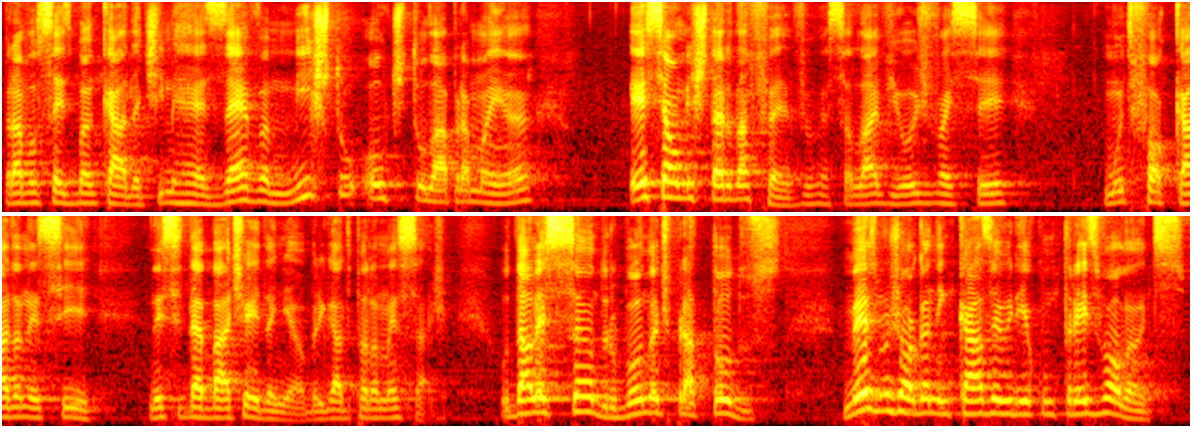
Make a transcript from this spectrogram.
para vocês, bancada. Time reserva, misto ou titular para amanhã? Esse é o mistério da fé, viu? Essa live hoje vai ser muito focada nesse, nesse debate aí, Daniel. Obrigado pela mensagem. O D'Alessandro, boa noite para todos. Mesmo jogando em casa, eu iria com três volantes.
